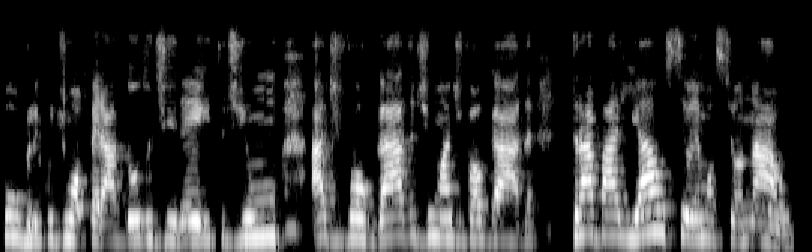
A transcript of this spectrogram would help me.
público, de um operador do direito, de um advogado, de uma advogada, trabalhar o seu emocional?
